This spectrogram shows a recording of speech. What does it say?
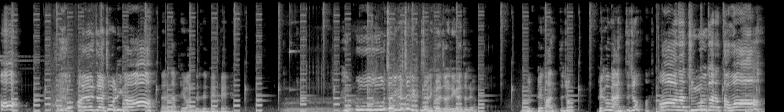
어! 아야 자 저리가. 나 나 배 만드네 배배. 오 저리가 저리가 저리가 저리가 저리가. 왜 배가 안 뜨죠? 배가 왜 안 뜨죠? 아 나 죽는 줄 알았다. 와!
